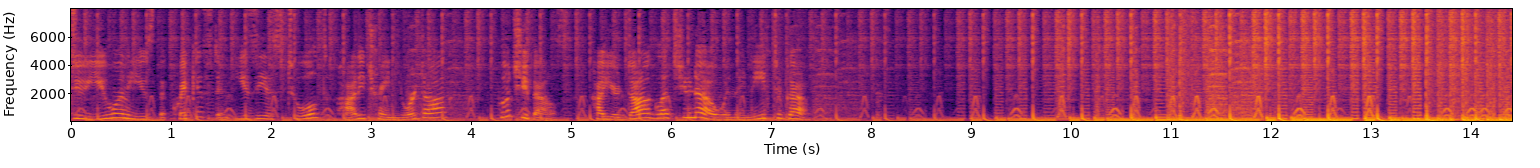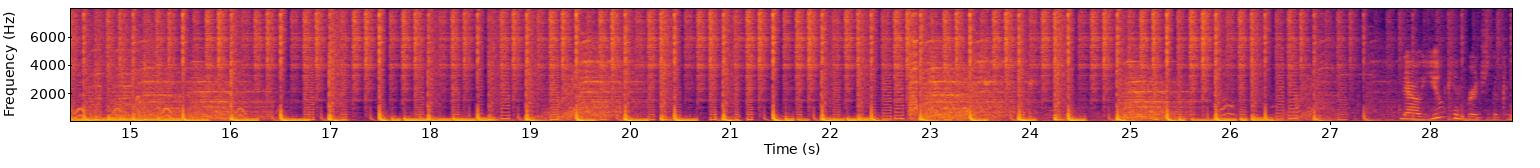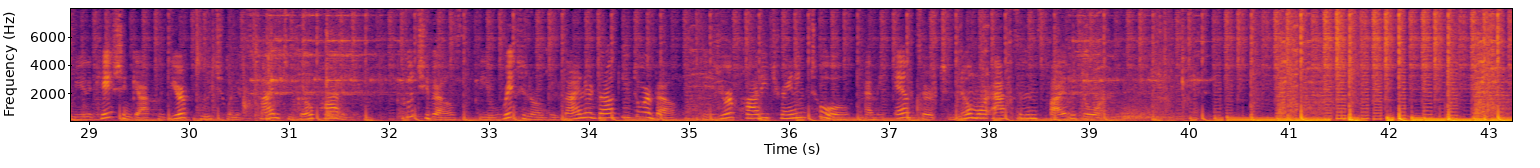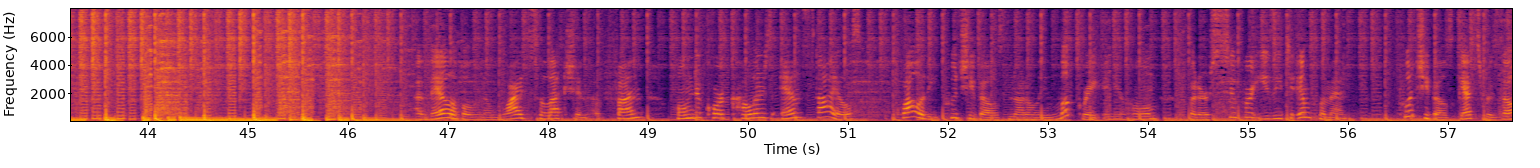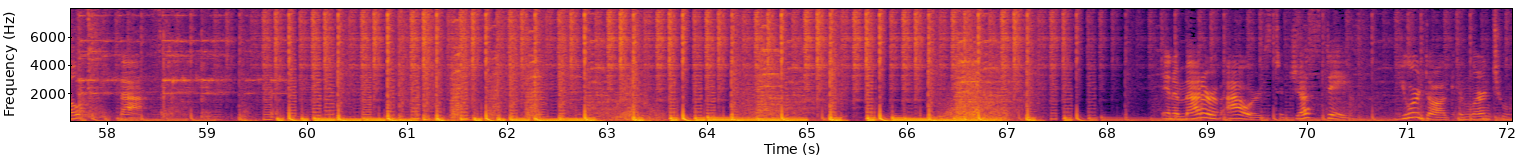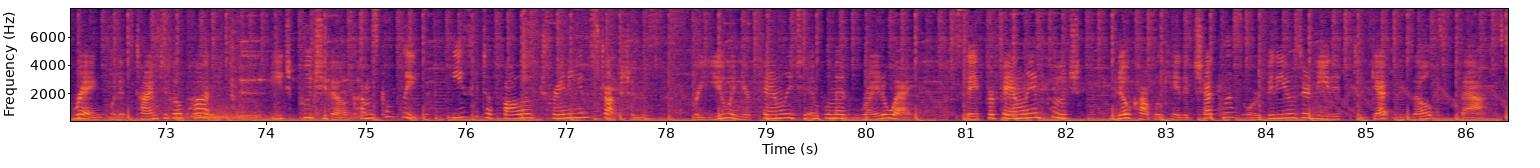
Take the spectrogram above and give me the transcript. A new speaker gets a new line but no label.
Do you want to use the quickest and easiest tool to potty train your dog? Poochie Bells, how your dog lets you know when they need to go. Now you can bridge the communication gap with your pooch when it's time to go potty. Poochie Bells, the original designer doggy doorbell, is your potty training tool and the answer to no more accidents by the door. Available in a wide selection of fun, home decor colors and styles, quality Poochie Bells not only look great in your home, but are super easy to implement. Poochie Bells gets results fast. In a matter of hours to just days, your dog can learn to ring when it's time to go potty. Each Poochie Bell comes complete with easy to follow training instructions for you and your family to implement right away. Safe for family and pooch, no complicated checklists or videos are needed to get results fast.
